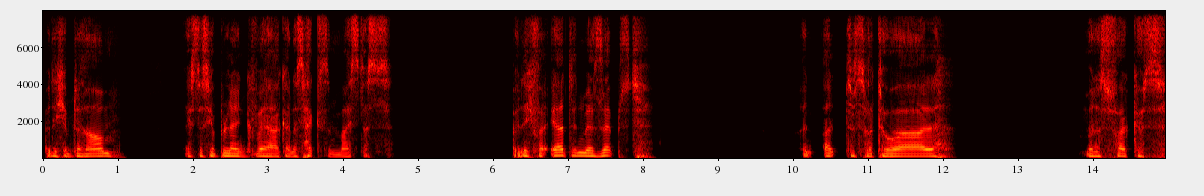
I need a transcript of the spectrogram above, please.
Bin ich im Traum? Ist es hier Blankwerk eines Hexenmeisters? Bin ich verehrt in mir selbst? Ein altes Ritual meines Volkes.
